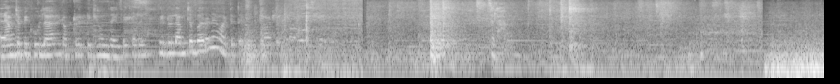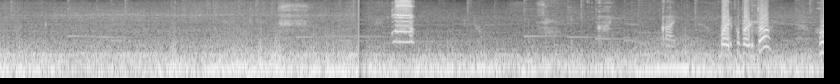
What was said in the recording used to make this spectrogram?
आणि आमच्या पिकूला डॉक्टरकडे घेऊन जायचंय कारण पिल्लूला आमच्या बरं नाही वाटत आहे. बर्फ पडतो? हो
